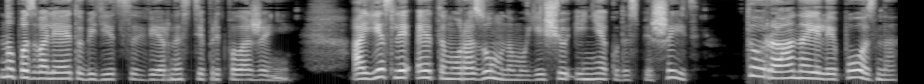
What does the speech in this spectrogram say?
но позволяет убедиться в верности предположений. А если этому разумному еще и некуда спешить, то рано или поздно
